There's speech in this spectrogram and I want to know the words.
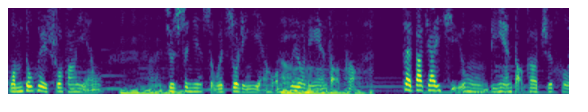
我们都会说方言，嗯嗯、呃、就是圣经所谓说灵言，我们会用灵言祷告，在大家一起用灵言祷告之后，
